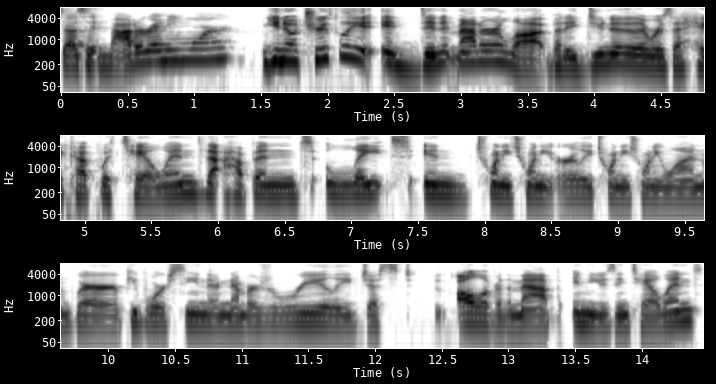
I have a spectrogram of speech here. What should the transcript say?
Does it matter anymore? You know, truthfully, it didn't matter a lot, but I do know that there was a hiccup with Tailwind that happened late in 2020, early 2021, where people were seeing their numbers really just all over the map in using Tailwind.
